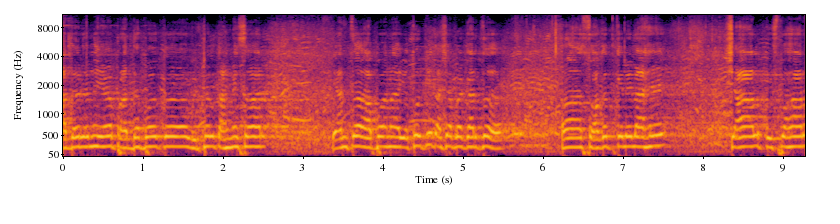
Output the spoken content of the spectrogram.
आदरणीय प्राध्यापक विठ्ठल कांगणे सर यांचं आपण यथोचित अशा प्रकारचं स्वागत केलेलं आहे. शाल पुष्पहार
